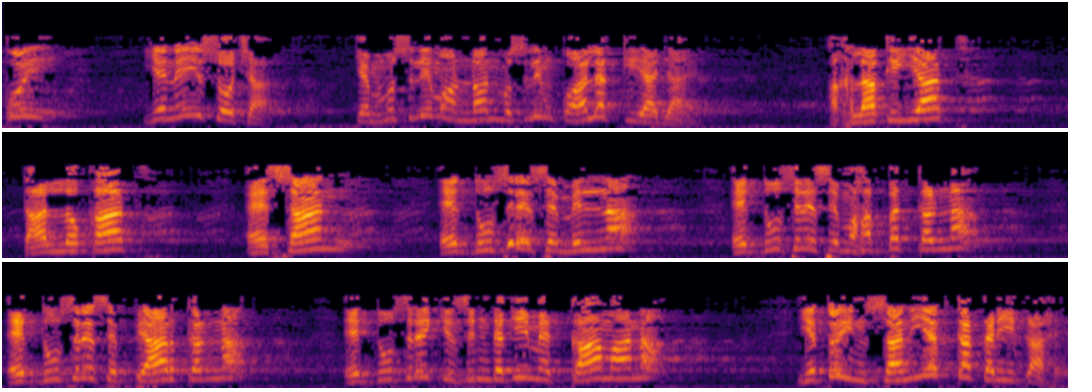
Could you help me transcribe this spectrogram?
کوئی یہ نہیں سوچا کہ مسلم اور نان مسلم کو الگ کیا جائے۔ اخلاقیات، تعلقات، احسان، ایک دوسرے سے ملنا، ایک دوسرے سے محبت کرنا، ایک دوسرے سے پیار کرنا، ایک دوسرے کی زندگی میں کام آنا، یہ تو انسانیت کا طریقہ ہے۔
